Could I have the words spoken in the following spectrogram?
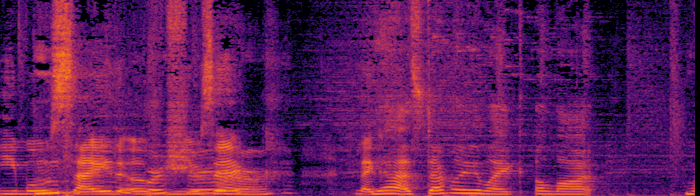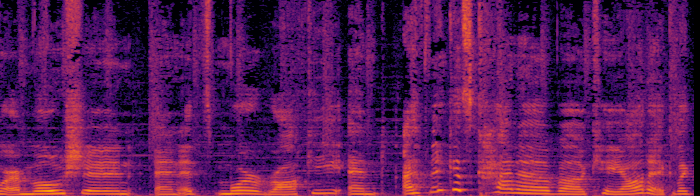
emo side of Mm-hmm, For music sure. like yeah, it's definitely like a lot more emotion and it's more rocky and I think it's kind of uh, chaotic. Like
